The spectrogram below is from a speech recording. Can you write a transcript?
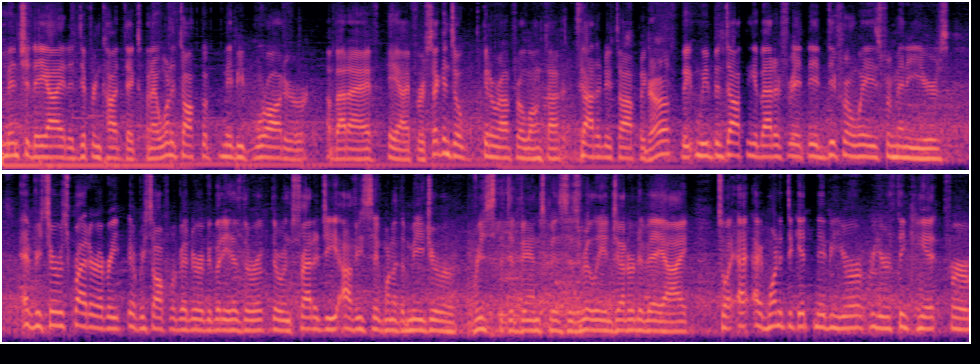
You mentioned AI in a different context, but I want to talk maybe broader about AI for a second. So it's been around for a long time. It's not a new topic. No. We, we've been talking about it for, in different ways for many years. Every service provider, every every software vendor, everybody has their, their own strategy. Obviously, one of the major risks that advancements is really in generative AI. So I, I wanted to get maybe your your thinking it for,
